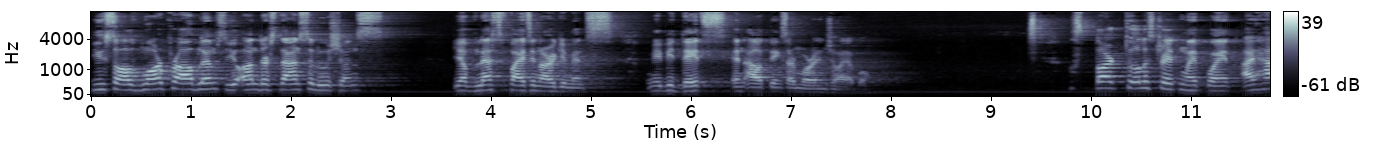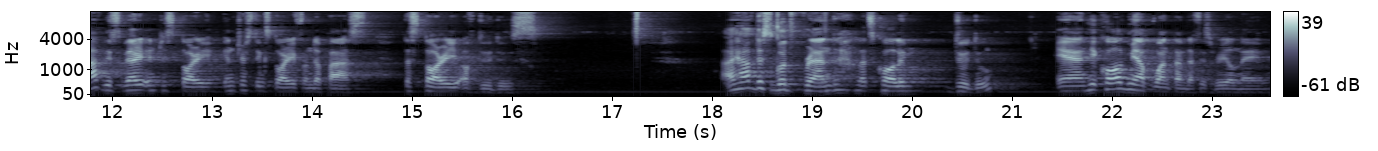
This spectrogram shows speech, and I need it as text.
You solve more problems, you understand solutions, you have less fights and arguments. Maybe dates and outings are more enjoyable start to illustrate my point, I have this very interest story, interesting story from the past, the story of Dudus. I have this good friend, let's call him Dudu, and he called me up one time, that's his real name,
